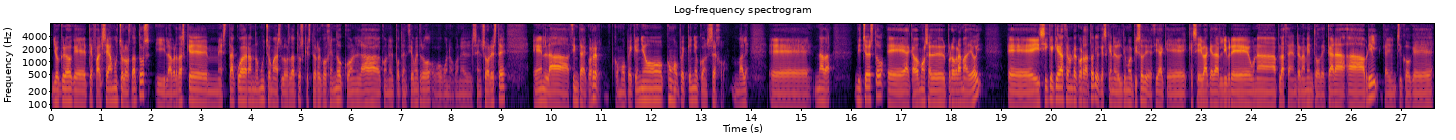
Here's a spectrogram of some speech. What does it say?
yo creo que te falsea mucho los datos y la verdad es que me está cuadrando mucho más los datos que estoy recogiendo con, la, con el potenciómetro o bueno, con el sensor este en la cinta de correr, como pequeño, como pequeño consejo, ¿vale? Eh, nada, dicho esto, eh, acabamos el programa de hoy. Eh, y sí que quiero hacer un recordatorio, que es que en el último episodio decía que, se iba a quedar libre una plaza de entrenamiento de cara a abril, que hay un chico que,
